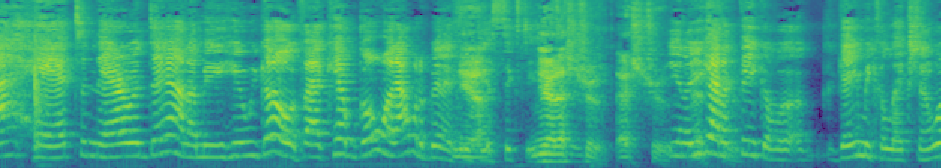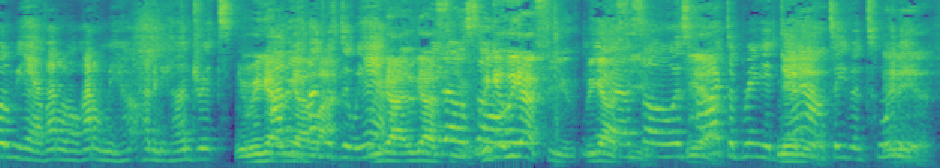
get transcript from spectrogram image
I had to narrow it down. I mean, here we go. If I kept going, I would have been at 50 Yeah, or 60. yeah, that's true. That's true. You know, you got to think of a, a gaming collection. What do we have? I don't know. I don't mean how many hundreds. We got, how many got a hundreds do we have? We got, we got You know, few. so- we, got, we got a few. We yeah, got a few. so it's Yeah. hard to bring it It down is. to even 20. is.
